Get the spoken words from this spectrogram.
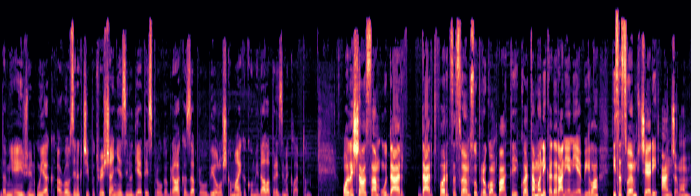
da mi je Adrian ujak, a Rosina kći Patricia, njezino dijete iz prvoga braka, zapravo biološka majka koja mi je dala prezime Clapton. Otišao sam u Dar Dartford sa svojom suprugom Pati, koja tamo nikada ranije nije bila, i sa svojom kćeri Angelom.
